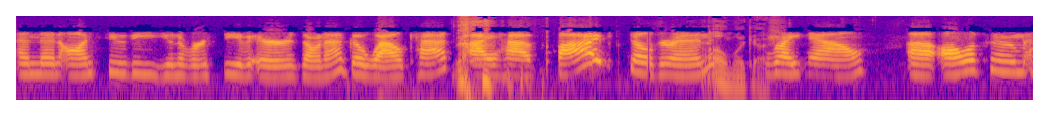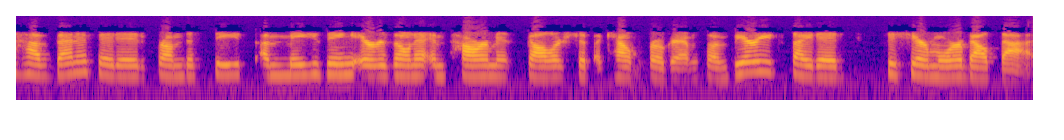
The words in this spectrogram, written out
and then on to the University of Arizona. Go Wildcats. I have five children oh my gosh. right now uh, all of whom have benefited from the state's amazing Arizona Empowerment Scholarship Account Program. So I'm very excited to share more about that.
